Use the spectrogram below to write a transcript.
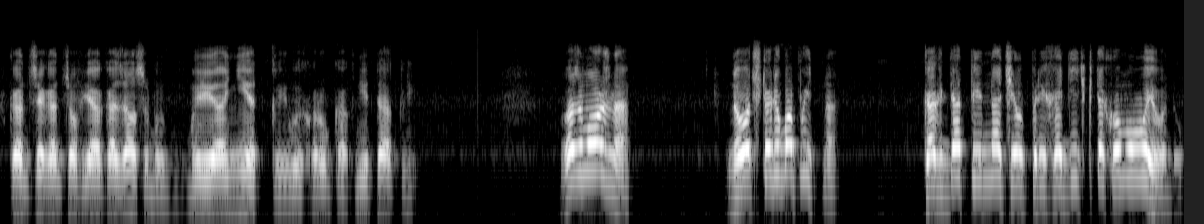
В конце концов, я оказался бы марионеткой в их руках, не так ли? Возможно. Но вот что любопытно — когда ты начал приходить к такому выводу?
